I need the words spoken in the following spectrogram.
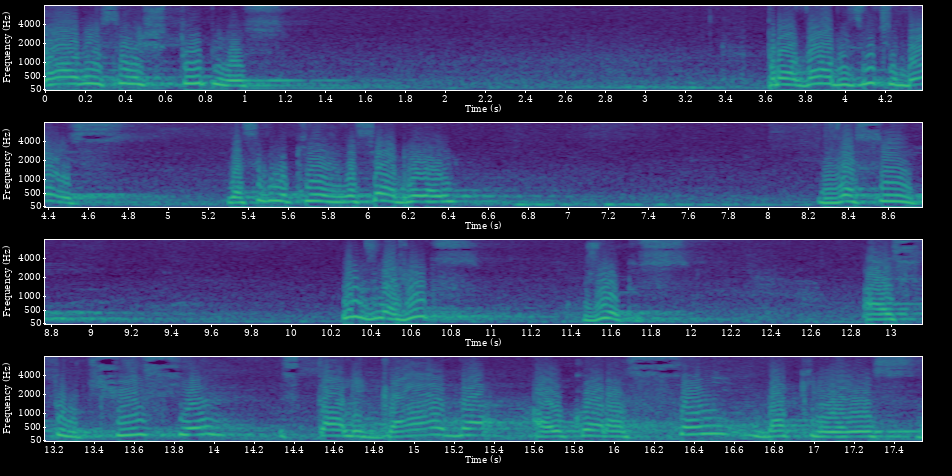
Jovens são estúpidos. Provérbios 22, versículo 15, você abriu aí. Diz assim: Vamos ler juntos? Juntos. A estultícia está ligada ao coração da criança,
